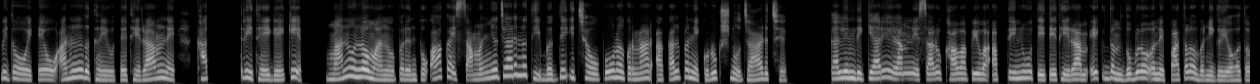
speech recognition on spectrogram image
પીધો હોય તેવો આનંદ થયો. તેથી રામને ખાતરી થઈ ગઈ કે માનો ન માનો, પરંતુ આ કઈ સામાન્ય ઝાડ નથી. બધી ઈચ્છાઓ પૂર્ણ કરનાર આ કાલ્પનિક વૃક્ષનું ઝાડ છે. કાલિંદી ક્યારેય રામને સારું ખાવા પીવા આપતી નહોતી, તેથી રામ એકદમ દુબળો અને પાતળો બની ગયો હતો.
